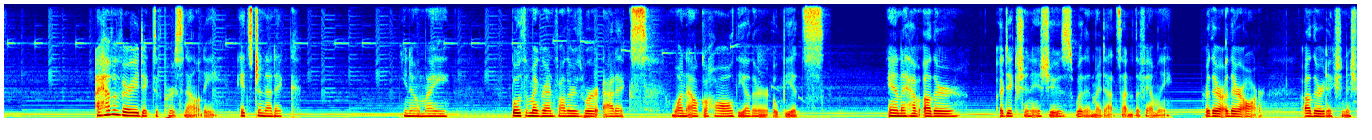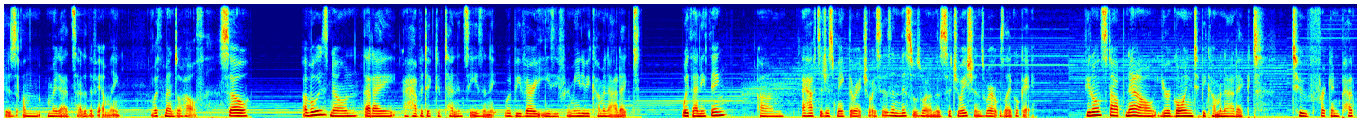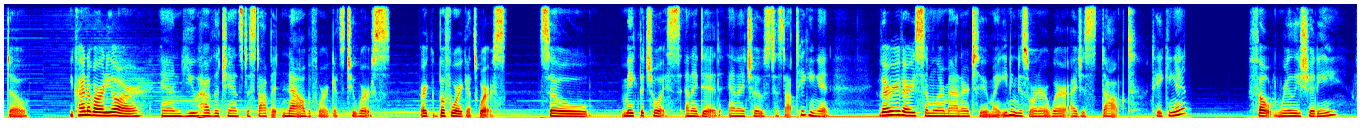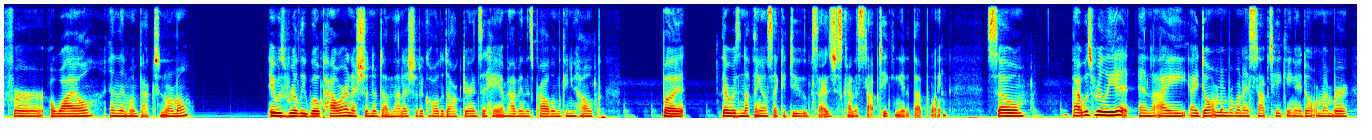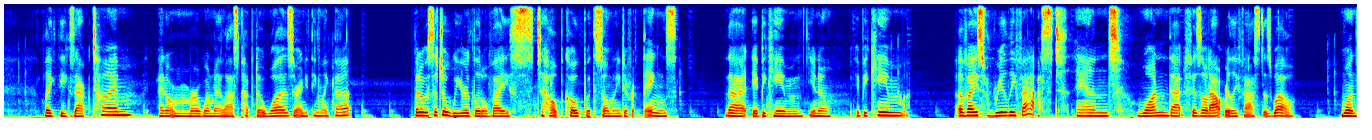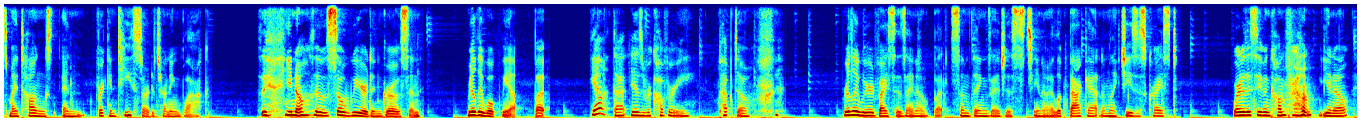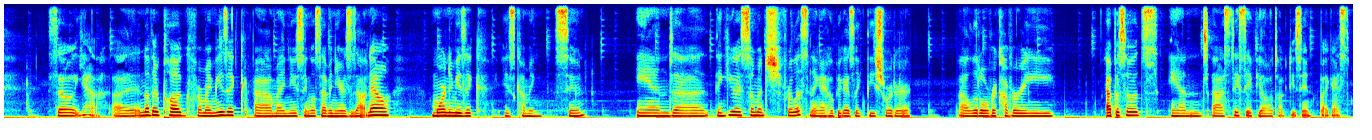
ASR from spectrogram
I have a very addictive personality, it's genetic. You know, my both of my grandfathers were addicts, one alcohol, the other opiates. And I have other addiction issues within my dad's side of the family. Or there there are other addiction issues on my dad's side of the family with mental health. So I've always known that I, I have addictive tendencies and it would be very easy for me to become an addict with anything. Um, I have to just make the right choices. And this was one of those situations where it was like, okay, if you don't stop now, you're going to become an addict to freaking Pepto. You kind of already are, and you have the chance to stop it now before it gets too worse, or before it gets worse. So make the choice, and I did, and I chose to stop taking it. Very, very similar manner to my eating disorder, where I just stopped taking it, felt really shitty for a while, and then went back to normal. It was really willpower, and I shouldn't have done that. I should have called a doctor and said, Hey, I'm having this problem. Can you help? But there was nothing else I could do besides just kind of stop taking it at that point. So that was really it. And I, I don't remember when I stopped taking. I don't remember like the exact time. I don't remember when my last Pepto was or anything like that. But it was such a weird little vice to help cope with so many different things that it became, you know, it became a vice really fast and one that fizzled out really fast as well. Once my tongue and freaking teeth started turning black. you know, it was so weird and gross and really woke me up. But yeah, that is recovery. Pepto. really weird vices, I know, but some things I just, you know, I look back at and I'm like, Jesus Christ, where did this even come from? you know? So yeah, uh, another plug for my music. Uh, my new single, Seven Years, is out now. More new music is coming soon. And uh, thank you guys so much for listening. I hope you guys like these shorter uh, little recovery episodes. And uh, stay safe, y'all. I'll talk to you soon. Bye, guys.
